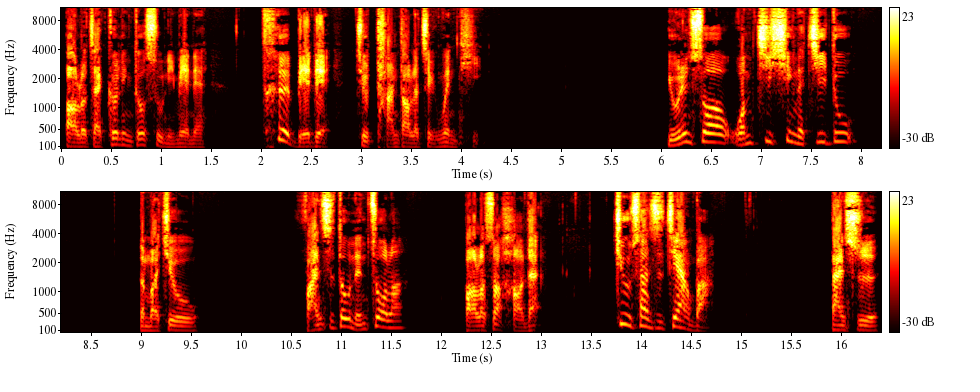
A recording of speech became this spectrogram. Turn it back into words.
保罗在哥林多书里面呢，特别的就谈到了这个问题。有人说，我们既信了基督，那么就凡事都能做了。保罗说：“好的，就算是这样吧。”但是，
